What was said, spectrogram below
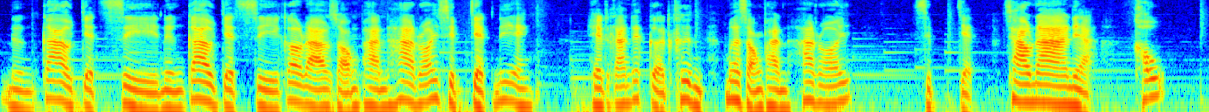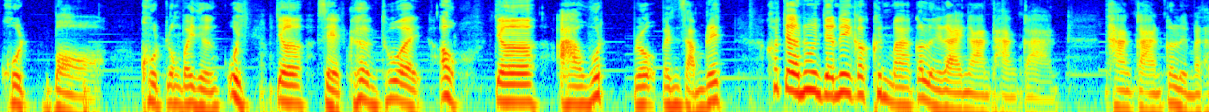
1974 1974 ก็ราว 2517 นี่เอง เหตุการณ์ที่เกิดขึ้นเมื่อ 2517 ชาวนาเนี่ยเขาขุดบ่อ ขุดลงไปถึง อุ้ย เจอเศษเครื่องถ้วย เอ้า เจออาวุธโปรเป็นสำริดเขาเจอนู่นเจอนี่ก็ขึ้นมาก็เลยรายงานทางการ ทางการก็เลยมาท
